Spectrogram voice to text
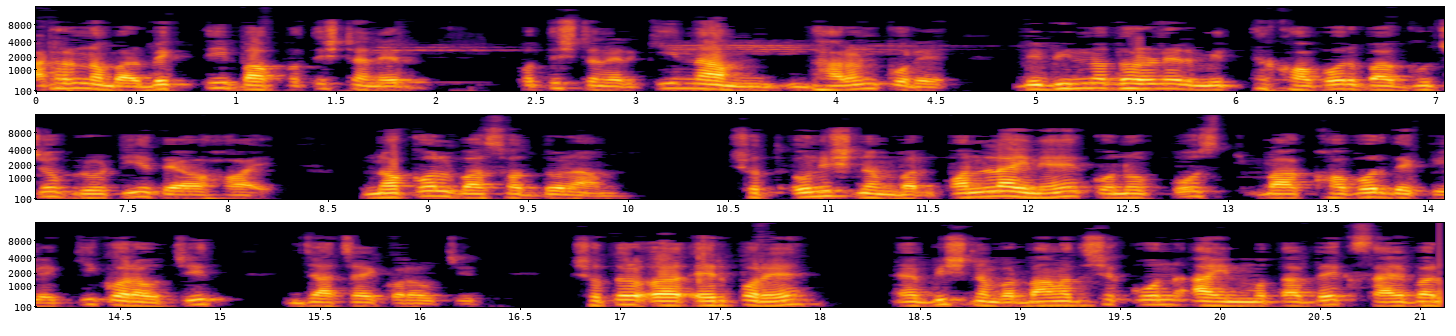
আঠারো নম্বর, ব্যক্তি বা প্রতিষ্ঠানের প্রতিষ্ঠানের কি নাম ধারণ করে বিভিন্ন ধরনের মিথ্যা খবর বা গুজব রটিয়ে দেওয়া হয়। নকল বা ছদ্মনাম। উনিশ নম্বর, অনলাইনে কোনো পোস্ট বা খবর দেখলে কি করা উচিত? যাচাই করা উচিত। সতেরো এরপরে বিশ নম্বর, বাংলাদেশে কোন আইন মোতাবেক সাইবার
